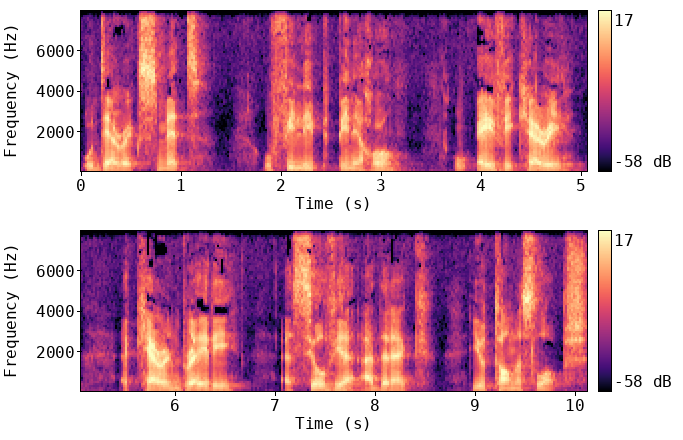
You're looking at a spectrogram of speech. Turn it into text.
o Derek Smith, o Philippe Pinero, o A.V. Carey, a Karen Brady, a Sylvia Aderek e o Thomas Lopes.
